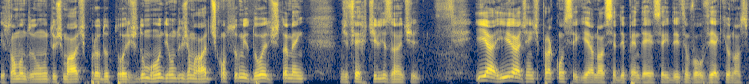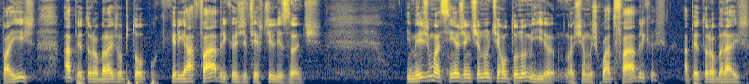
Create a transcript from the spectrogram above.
e somos um dos maiores produtores do mundo e um dos maiores consumidores também de fertilizante e aí a gente, para conseguir a nossa independência e desenvolver aqui o nosso país, a Petrobras optou por criar fábricas de fertilizantes. E mesmo assim a gente não tinha autonomia. Nós tínhamos quatro fábricas. A Petrobras,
